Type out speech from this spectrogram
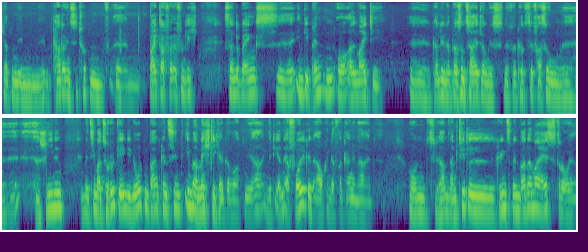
Ich habe in, im Kader-Institut einen ähm, Beitrag veröffentlicht, Central Banks äh, Independent or Almighty. Äh, gerade in der Börsenzeitung ist eine verkürzte Fassung äh, erschienen. Wenn Sie mal zurückgehen, die Notenbanken sind immer mächtiger geworden, ja, mit ihren Erfolgen auch in der Vergangenheit. Und wir haben dann Titel, Greenspan war der Maestro, ja.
